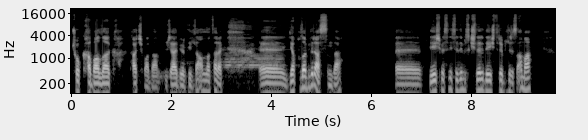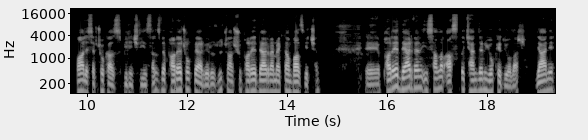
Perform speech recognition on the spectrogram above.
çok kabalığa ka- kaçmadan güzel bir dilde anlatarak e, yapılabilir aslında. E, değişmesini istediğimiz kişileri değiştirebiliriz ama maalesef çok az bilinçli insanız ve paraya çok değer veriyoruz. Lütfen şu paraya değer vermekten vazgeçin. E, paraya değer veren insanlar aslında kendilerini yok ediyorlar. Yani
